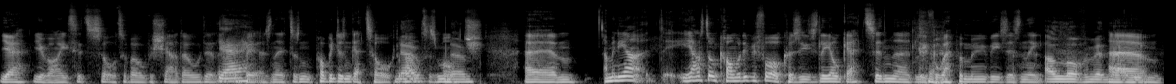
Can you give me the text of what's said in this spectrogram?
yeah, you're right. It's sort of overshadowed a little Yeah. bit, isn't it? Doesn't probably doesn't get talked No, about as much. Um, I mean, he ha- he has done comedy before because he's Leo Getz in the Lethal Weapon movies, isn't he? I love him in there. Um,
